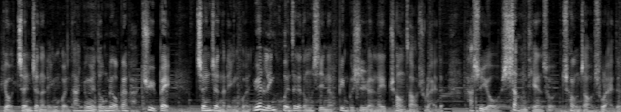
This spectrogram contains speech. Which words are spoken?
有真正的灵魂，它永远都没有办法具备真正的灵魂，因为灵魂这个东西呢，并不是人类创造出来的，它是由上天所创造出来的。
